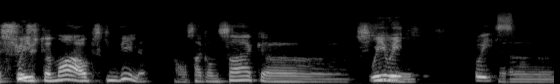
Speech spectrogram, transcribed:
suite justement à Hopkinsville en 55. Euh, oui, oui. Euh, oui. Euh,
